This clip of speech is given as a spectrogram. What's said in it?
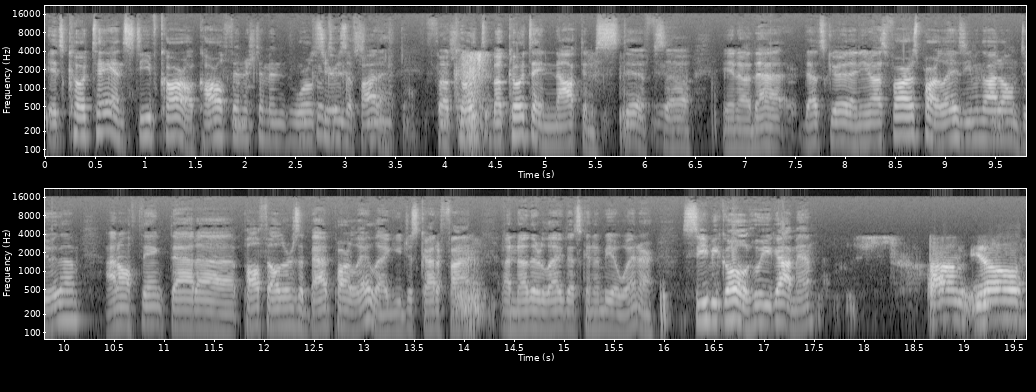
it's Cote and Steve Carl. Carl finished him in World Cote Series of smacked Fighting, him. but Cote, but Cote knocked him stiff. So you know that that's good. And you know, as far as parlays, even though I don't do them, I don't think that uh, Paul Felder is a bad parlay leg. You just got to find another leg that's going to be a winner. CB Gold, who you got, man? Um, you know,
